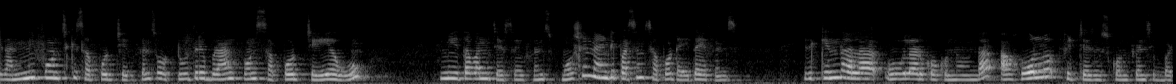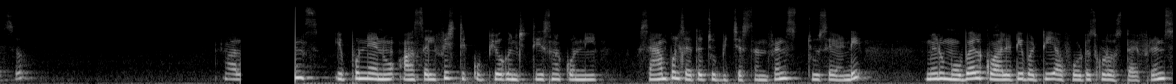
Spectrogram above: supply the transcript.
ఇది అన్ని ఫోన్స్కి సపోర్ట్ చేయదు. ఫ్రెండ్స్ ఒక two three brand phones support చేయవు. మిగతావన్నీ చేస్తాయి friends. Mostly ninety percent support అవుతాయి ఫ్రెండ్స్. ఇది కింద అలా ఊగులాడుకోకుండా ఉండ ఆ హోల్లో ఫిట్ చేసేసుకోండి ఫ్రెండ్స్ ఈ బడ్స్ ఫ్రెండ్స్ ఇప్పుడు నేను ఆ సెల్ఫీ స్టిక్ ఉపయోగించి తీసిన కొన్ని శాంపుల్స్ అయితే చూపించేస్తాను. ఫ్రెండ్స్ చూసేయండి. మీరు మొబైల్ క్వాలిటీ బట్టి ఆ ఫొటోస్ కూడా వస్తాయి ఫ్రెండ్స్.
